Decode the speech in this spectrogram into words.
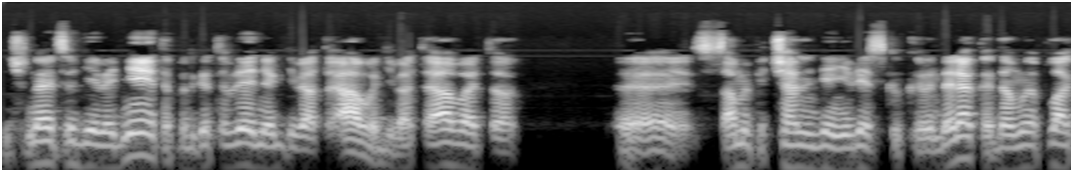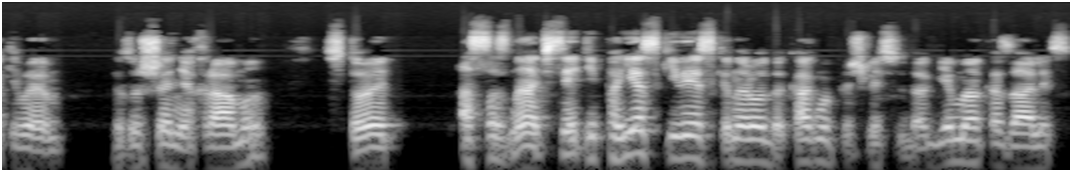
начинается 9 дней, это подготовление к 9 Ава. 9 Ава это э, самый печальный день еврейского календаря, когда мы оплакиваем разрушение храма. Стоит осознать все эти поездки еврейского народа, как мы пришли сюда, где мы оказались,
